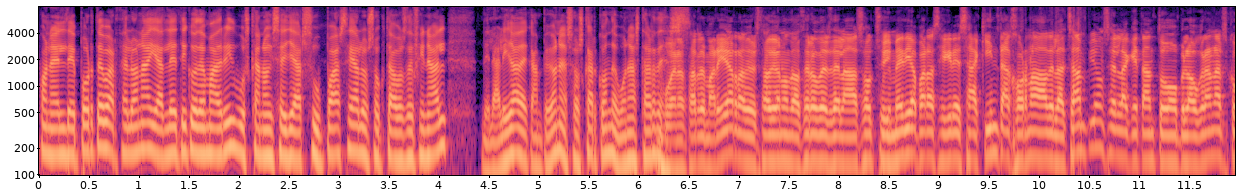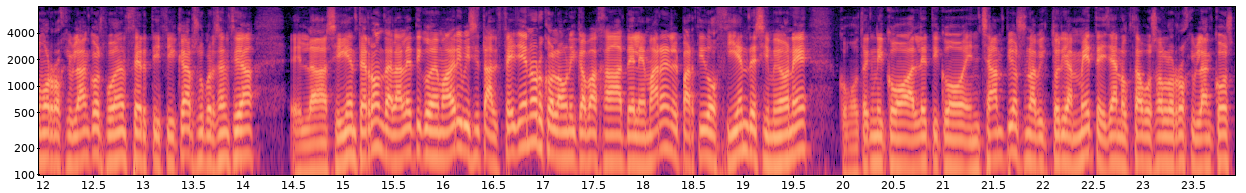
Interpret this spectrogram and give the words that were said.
Con el Deporte Barcelona y Atlético de Madrid buscan hoy sellar su pase a los octavos de final de la Liga de Campeones. Óscar Conde, buenas tardes. Buenas tardes, María. Radio Estadio Onda Cero desde las ocho y media para seguir esa quinta jornada de la Champions en la que tanto Blaugranas como Rojiblancos pueden certificar su presencia en la siguiente ronda. El Atlético de Madrid visita al Feyenoord con la única baja de Lemar en el partido 100 de Simeone como técnico atlético en Champions. Una victoria mete ya en octavos a los rojiblancos,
